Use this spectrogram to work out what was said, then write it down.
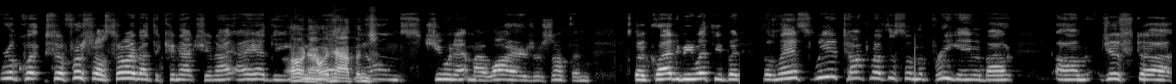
real quick. So, first of all, sorry about the connection. I, I had the Oh, no, it happens. chewing at my wires or something. So glad to be with you. But, but Lance, we had talked about this on the pregame about um, just uh,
